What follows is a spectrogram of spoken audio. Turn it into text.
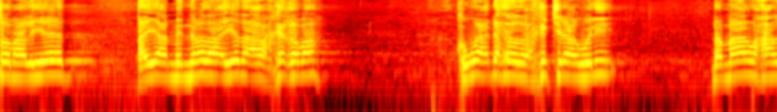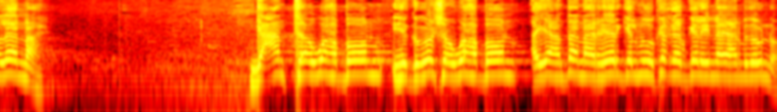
soomaaliyeed ayaa midnimada iyada ah wax ka qaba. Kuwaha dhexdooda wax ka jiraan weli. Dhammaan waxaan leennahay gacanta ugu habboon iyo gogosha ugu habboon ayaan haddaannahay reer galmudug ka qayb gelaynaa aan midowno.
